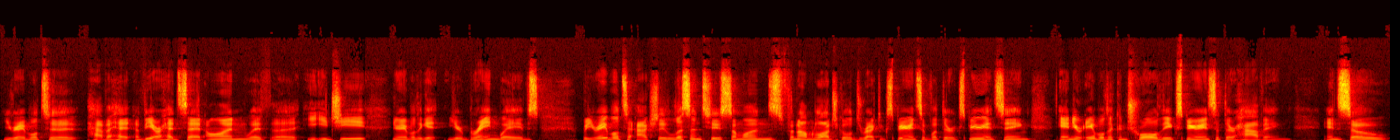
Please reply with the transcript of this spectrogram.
you're able to have a, a VR headset on with a EEG, you're able to get your brain waves, but you're able to actually listen to someone's phenomenological direct experience of what they're experiencing, and you're able to control the experience that they're having. And so,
